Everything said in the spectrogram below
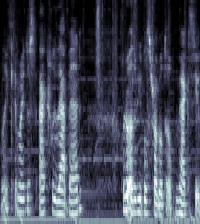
Like, am I just actually that bad? Or do other people struggle to open packs too?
